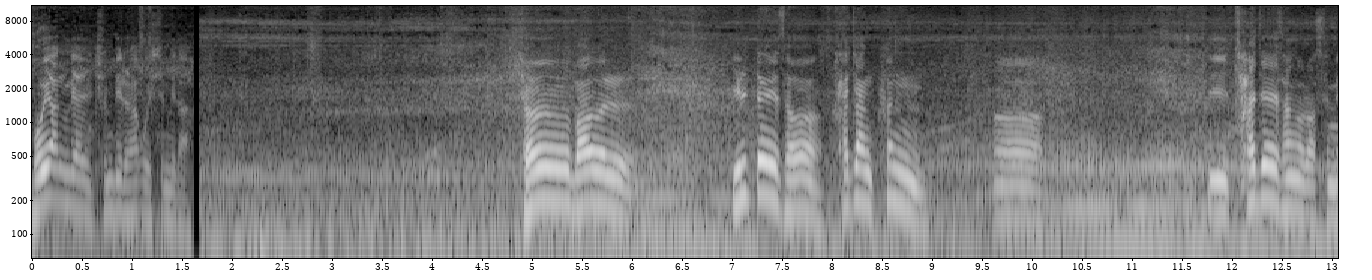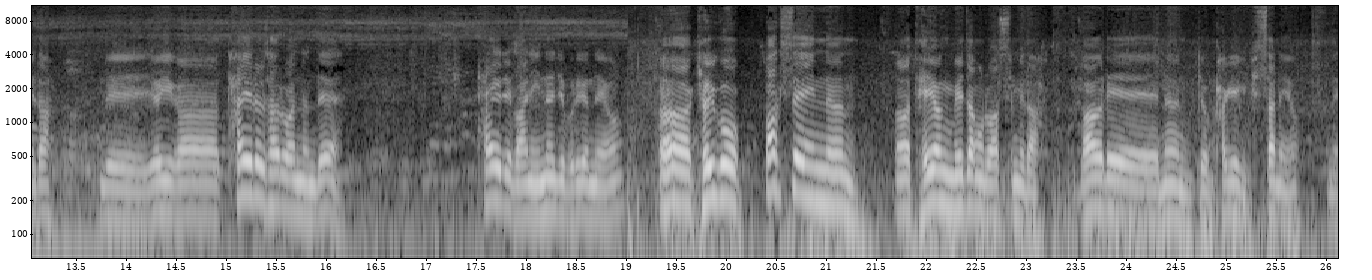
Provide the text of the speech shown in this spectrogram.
모양 낼 준비를 하고 있습니다. 저 마을 일대에서 가장 큰 어, 이 자재상으로 왔습니다. 근데 여기가 타일을 사러 왔는데 타일이 많이 있는지 모르겠네요. 아, 결국 박스에 있는 어, 대형 매장으로 왔습니다. 마을에는 좀 가격이 비싸네요. 네.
